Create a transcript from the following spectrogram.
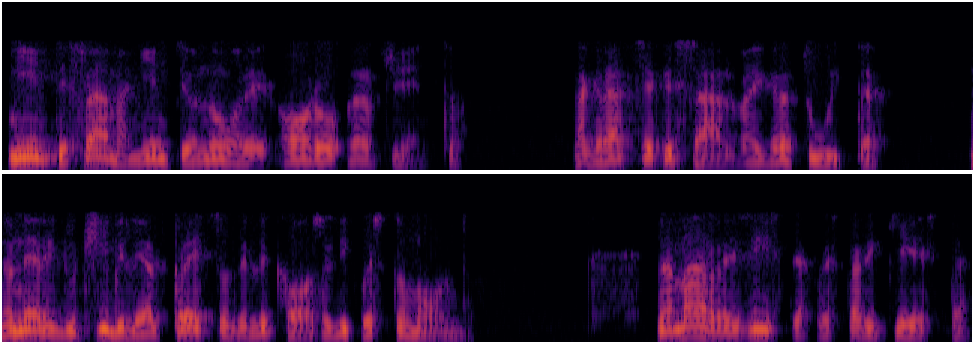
Niente fama, niente onore, oro argento. La grazia che salva è gratuita, non è riducibile al prezzo delle cose di questo mondo. Naman resiste a questa richiesta,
